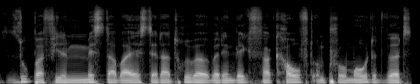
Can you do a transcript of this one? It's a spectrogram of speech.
super viel Mist dabei ist, der da drüber über den Weg verkauft und promotet wird.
